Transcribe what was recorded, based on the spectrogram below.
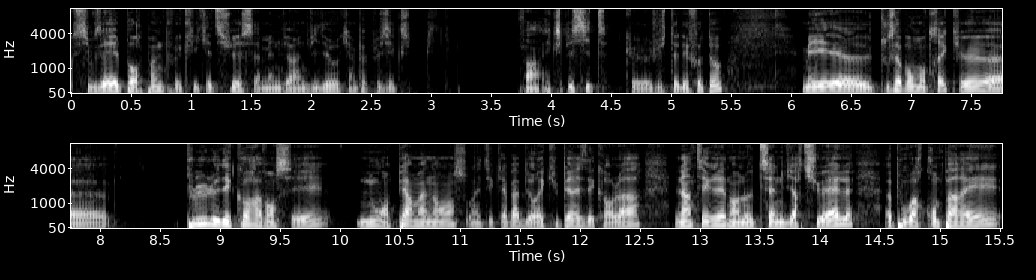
si vous avez le PowerPoint, vous pouvez cliquer dessus et ça mène vers une vidéo qui est un peu plus explicite que juste des photos. Mais euh, tout ça pour montrer que plus le décor avançait, nous, en permanence, on était capable de récupérer ce décor-là, l'intégrer dans notre scène virtuelle, pouvoir comparer,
